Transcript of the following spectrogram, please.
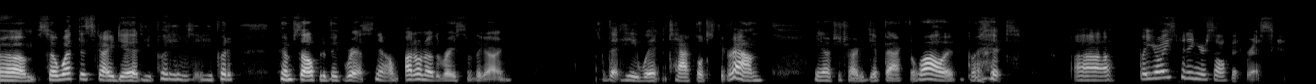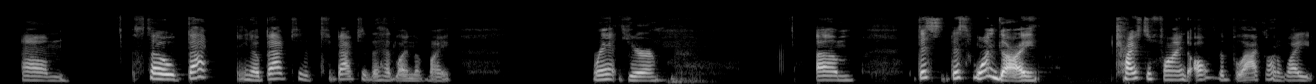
Um, so what this guy did, he put his he put himself at a big risk. Now I don't know the race of the guy that he went and tackled to the ground, you know, to try to get back the wallet, but uh, but you're always putting yourself at risk. Um, so back you know back to, to back to the headline of my rant here. Um, this this one guy tries to find all of the black on white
